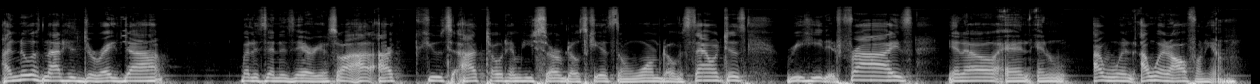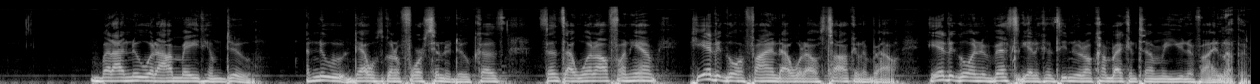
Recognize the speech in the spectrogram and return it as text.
I knew it's not his direct job, but it's in his area. So I, I accused. I told him he served those kids some warmed over sandwiches, reheated fries, you know, and and I went I went off on him, but I knew what I made him do. I knew that was going to force him to do because since I went off on him, he had to go and find out what I was talking about. He had to go and investigate it because he knew don't come back and tell me you didn't find nothing.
